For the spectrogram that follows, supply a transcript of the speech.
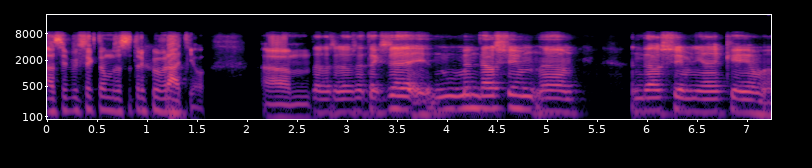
asi bych se k tomu zase trochu vrátil. Um, dobře, dobře, takže mým dalším, um, dalším nějakým um,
